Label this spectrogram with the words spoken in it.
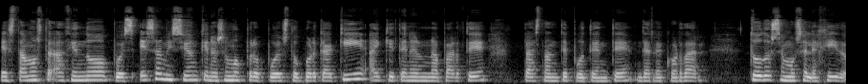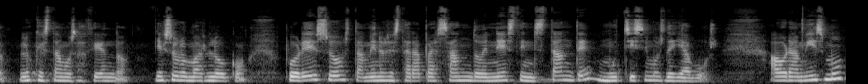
estamos haciendo pues esa misión que nos hemos propuesto, porque aquí hay que tener una parte bastante potente de recordar todos hemos elegido lo que estamos haciendo. Y eso es lo más loco. Por eso también nos estará pasando en este instante muchísimos déjà vus. Ahora mismo,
